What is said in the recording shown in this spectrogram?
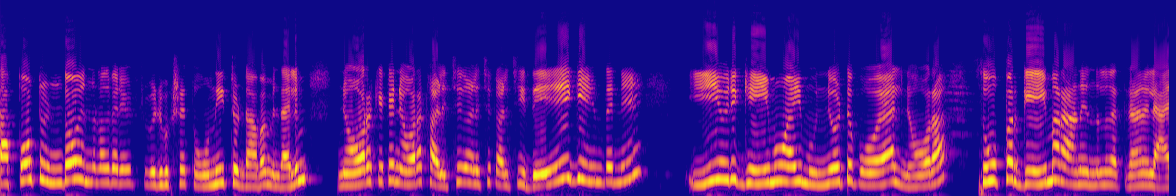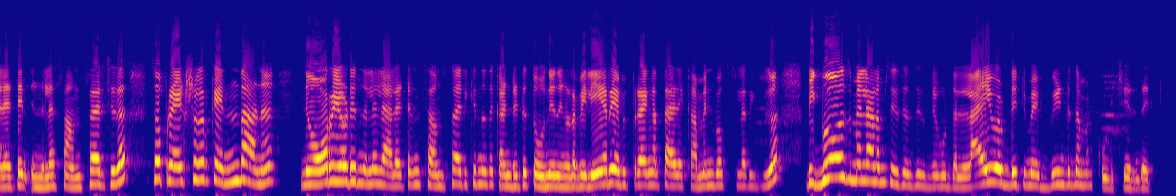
സപ്പോർട്ട് ഉണ്ടോ എന്നുള്ളത് വരെ ഒരുപക്ഷെ തോന്നിയിട്ടുണ്ടാവാം. എന്തായാലും നോറയ്ക്കൊക്കെ നോറ കളിച്ച് കളിച്ച് കളിച്ച് ഇതേ ഗെയിം തന്നെ ഈ ഒരു ഗെയിമുമായി മുന്നോട്ട് പോയാൽ നോറ സൂപ്പർ ഗെയിമർ ആണ് എന്നുള്ള തരത്തിലാണ് ലാലേട്ടൻ ഇന്നലെ സംസാരിച്ചത്. സോ പ്രേക്ഷകർക്ക് എന്താണ് നോറയോട് ഇന്നലെ ലാലേട്ടൻ സംസാരിക്കുന്നത് കണ്ടിട്ട് തോന്നിയത്? നിങ്ങളുടെ വിലയേറിയ അഭിപ്രായങ്ങൾ താഴെ കമന്റ് ബോക്സിൽ അറിയിക്കുക. ബിഗ് ബോസ് മലയാളം സീസൺ സിക്സിന്റെ കൂടുതൽ ലൈവ് അപ്ഡേറ്റുമായി വീണ്ടും നമ്മൾ കൂടിച്ചേരുന്നതായിരിക്കും.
